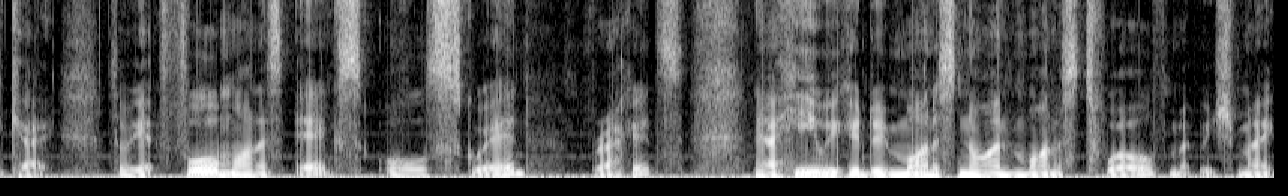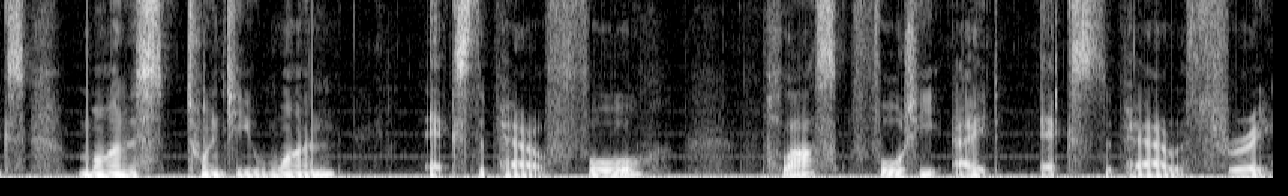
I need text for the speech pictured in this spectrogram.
Okay so we get 4 minus x all squared brackets. Now here we can do minus 9 minus 12, which makes minus 21 x to the power of 4 plus 48 x to the power of 3.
